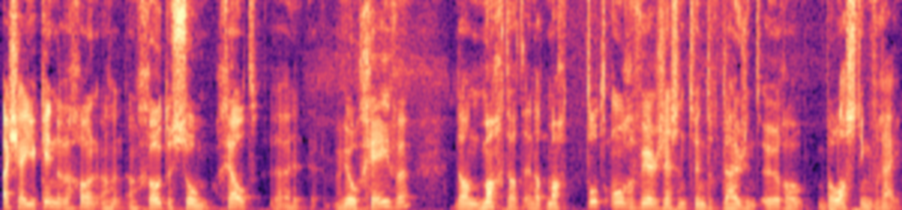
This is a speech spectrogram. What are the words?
als jij je kinderen gewoon een, een grote som geld uh, wil geven, dan mag dat. En dat mag tot ongeveer 26.000 euro belastingvrij.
